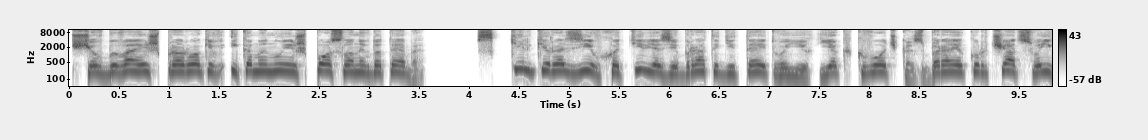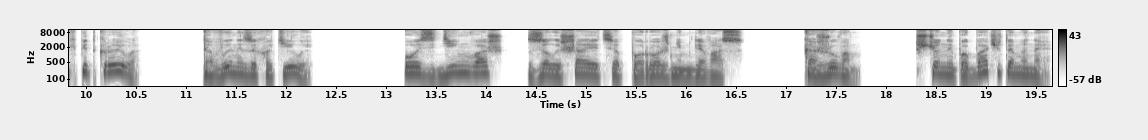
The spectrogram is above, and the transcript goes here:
що вбиваєш пророків і каменуєш посланих до тебе. Скільки разів хотів я зібрати дітей твоїх, як квочка збирає курчат своїх під крила, та ви не захотіли. Ось дім ваш залишається порожнім для вас. Кажу вам, що не побачите мене,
